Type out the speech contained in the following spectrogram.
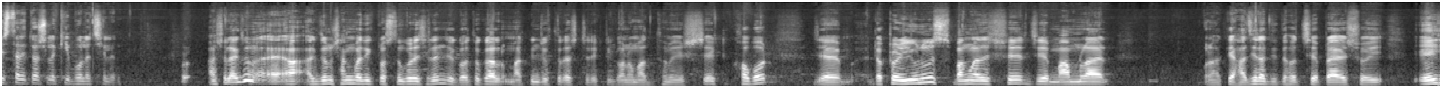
বিস্তারিত আসলে কি বলেছিলেন? আসলে একজন একজন সাংবাদিক প্রশ্ন করেছিলেন যে গতকাল মার্কিন যুক্তরাষ্ট্রের একটি গণমাধ্যমে এসছে একটি খবর যে ডক্টর ইউনুস বাংলাদেশের যে মামলার ওনাকে হাজিরা দিতে হচ্ছে প্রায়শই। এই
